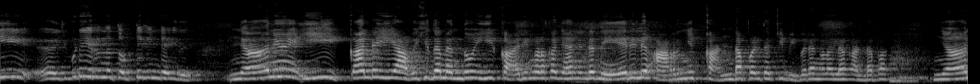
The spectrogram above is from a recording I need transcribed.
ഈ ഇവിടെ ഇരുന്ന് തൊട്ടിലിന്റെ ഇത് ഞാൻ ഈ ഇക്കാന്റെ ഈ അവിഹിത എന്തോ ഈ കാര്യങ്ങളൊക്കെ ഞാൻ എന്റെ നേരിൽ അറിഞ്ഞ് കണ്ടപ്പോഴത്തേക്ക് വിവരങ്ങളെല്ലാം കണ്ടപ്പോൾ ഞാൻ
